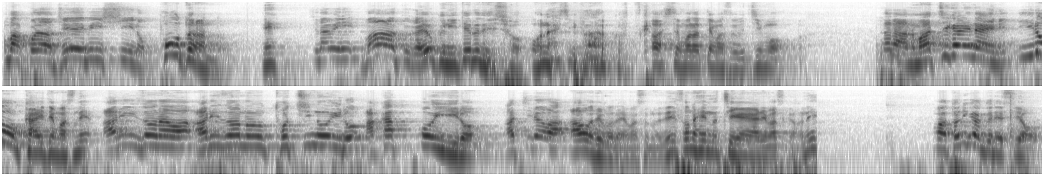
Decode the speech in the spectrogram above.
まあ、これは JBC のポートランド。ね。ちなみに、マークがよく似てるでしょ。同じマークを使わせてもらってます、うちも。ただ、あの、間違いないように色を変えてますね。アリゾナはアリゾナの土地の色、赤っぽい色。あちらは青でございますので、その辺の違いがありますからね。まあ、とにかくですよ。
